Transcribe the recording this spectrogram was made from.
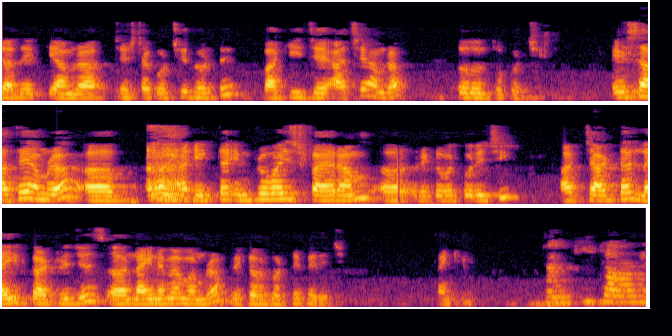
যাদেরকে আমরা চেষ্টা করছি ধরতে। বাকি যে আছে আমরা তদন্ত করছি। এর সাথে আমরা একটা ইম্প্রোভাইজড ফায়ার আর্ম রিকভার করেছি আর চারটা লাইভ কার্ট্রিজেস নাইন এম আমরা রিকভার করতে পেরেছি। থ্যাংক ইউ কি কারণে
